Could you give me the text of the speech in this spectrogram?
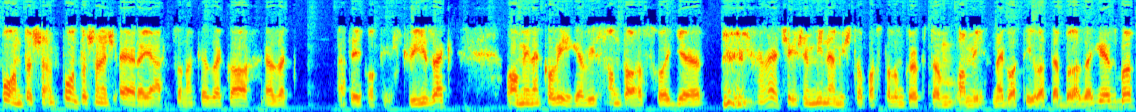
Pontosan, pontosan és erre játszanak ezek a, ezek a játékok és kvízek, aminek a vége viszont az, hogy eh, lehetségesen mi nem is tapasztalunk rögtön valami negatívat ebből az egészből,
